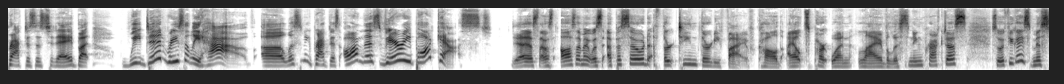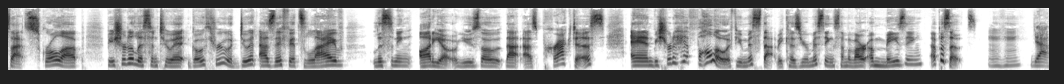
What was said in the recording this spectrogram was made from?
practices today, but we did recently have a listening practice on this very podcast. Yes, that was awesome. It was episode 1335 called IELTS Part 1 Live Listening Practice. So if you guys missed that, scroll up, be sure to listen to it, go through do it as if it's live listening audio. Use though that as practice and be sure to hit follow if you missed that because you're missing some of our amazing episodes. Mm-hmm. Yeah,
